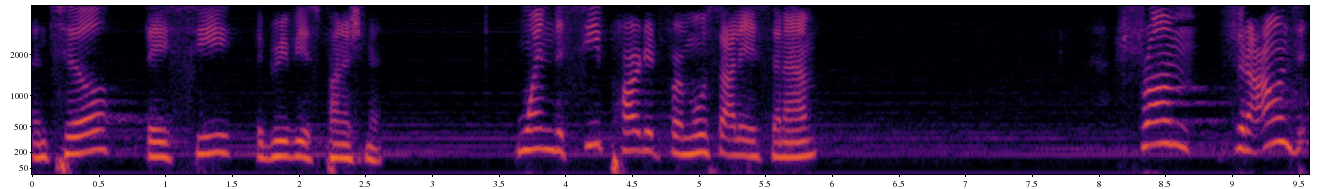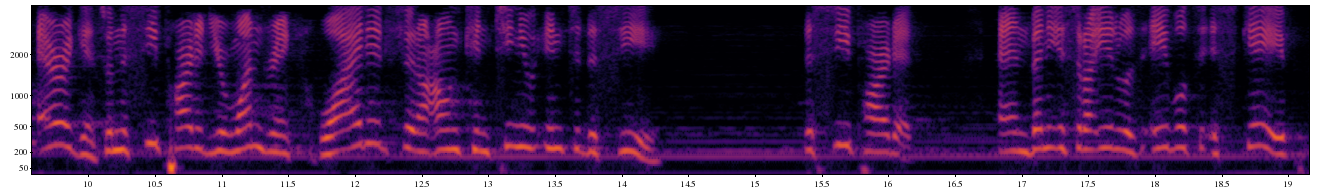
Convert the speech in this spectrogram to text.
until they see the grievous punishment. When the sea parted for Musa salam, from Fir'aun's arrogance, when the sea parted, you're wondering, why did Fir'aun continue into the sea? The sea parted and Bani Israel was able to escape,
